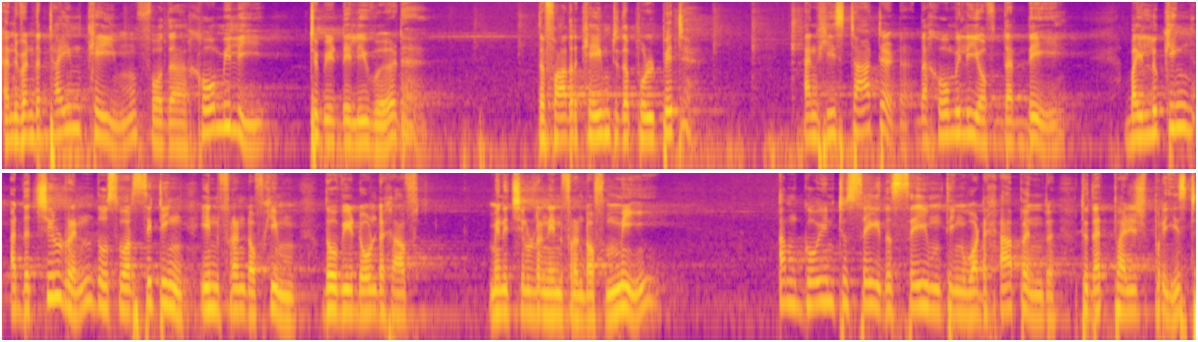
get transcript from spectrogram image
And when the time came for the homily to be delivered, the father came to the pulpit and he started the homily of that day by looking at the children, those who are sitting in front of him, though we don't have many children in front of me. I'm going to say the same thing what happened to that parish priest.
